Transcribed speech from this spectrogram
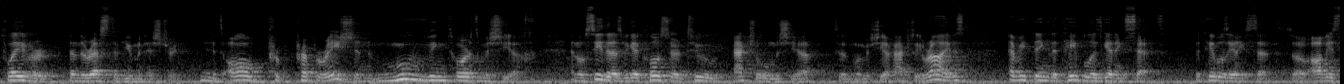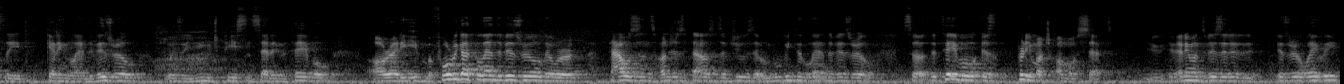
flavor than the rest of human history. Yeah. It's all pre- preparation moving towards Mashiach. And we'll see that as we get closer to actual Mashiach, to when Mashiach actually arrives, everything, the table is getting set. The table is getting set. So obviously, getting the land of Israel was a huge piece in setting the table. Already, even before we got the land of Israel, there were thousands, hundreds of thousands of Jews that were moving to the land of Israel. So the table is pretty much almost set. You, if anyone's visited Israel lately,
